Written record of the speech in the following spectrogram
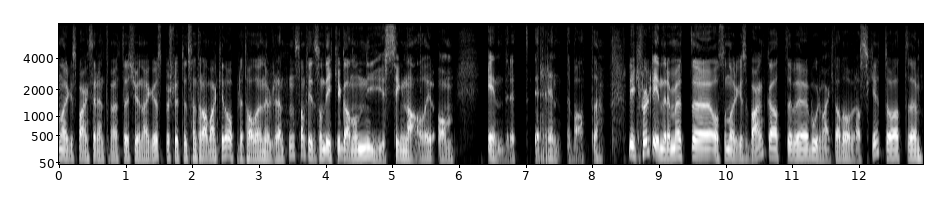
Norges Banks rentemøte 20. august besluttet sentralbanken å opprettholde nullrenten, samtidig som de ikke ga noen nye signaler om endret rentebate. Like fullt innrømmet uh, også Norges Bank at uh, boligmarkedet hadde overrasket, og at uh,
